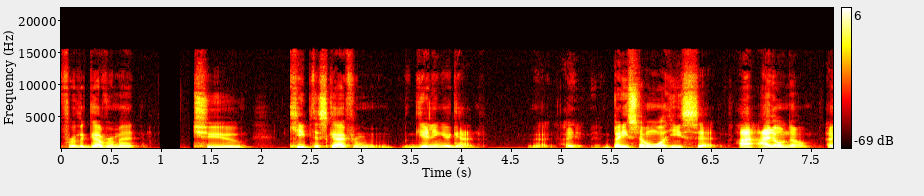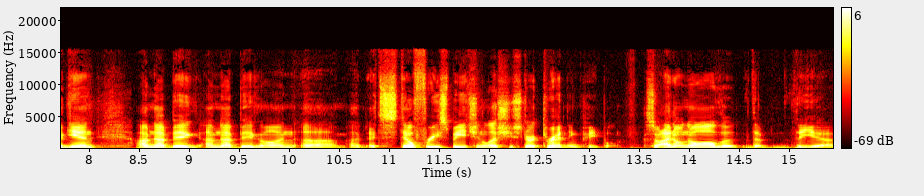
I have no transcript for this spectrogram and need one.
for the government to keep this guy from getting a gun. Uh, based on what he said. I, I don't know. Again i'm not big i'm not big on uh, it's still free speech unless you start threatening people. So i don't know all the the, the uh,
